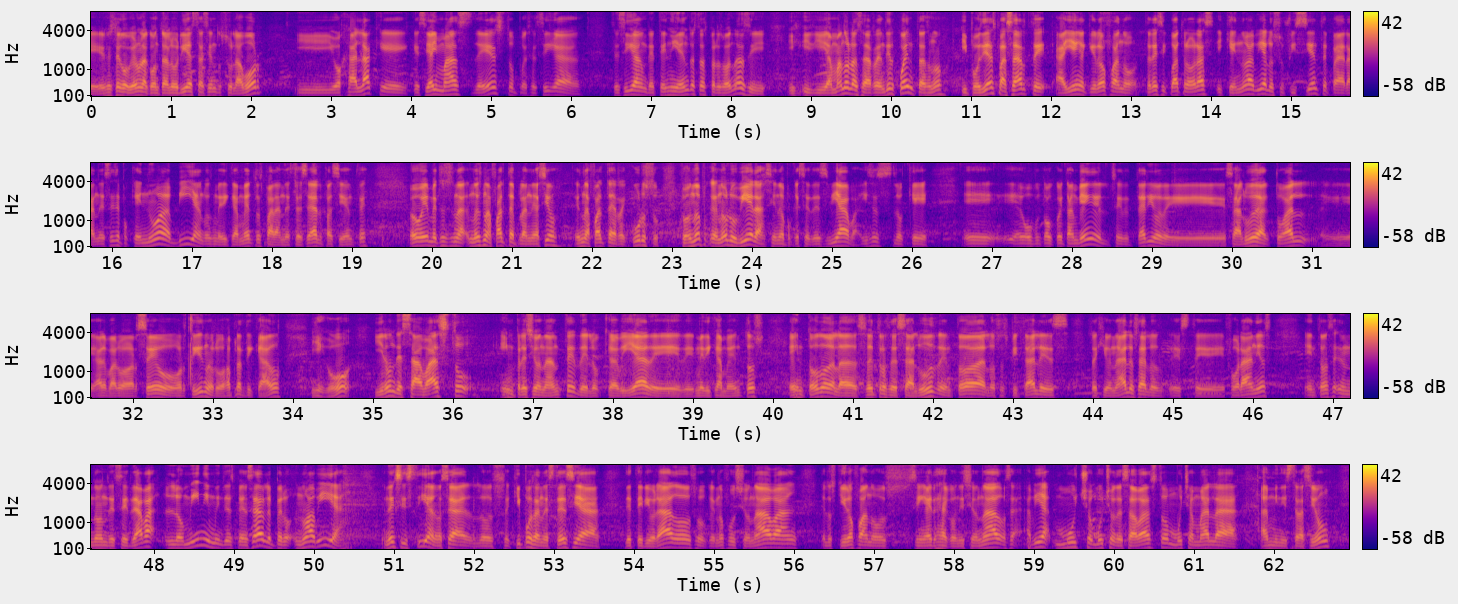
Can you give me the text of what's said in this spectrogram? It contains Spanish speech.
Este gobierno, la Contraloría está haciendo su labor y ojalá que, que si hay más de esto, pues se siga se sigan deteniendo a estas personas y, llamándolas a rendir cuentas, ¿no? Y podías pasarte ahí en el quirófano tres y cuatro horas y que no había lo suficiente para anestesia, porque no habían los medicamentos para anestesiar al paciente. Obviamente no es una falta de planeación, es una falta de recursos, pero no porque no lo hubiera, sino porque se desviaba. Y eso es lo que, eh, también el secretario de Salud actual, eh, Álvaro Arceo Ortiz, nos lo ha platicado, llegó y era un desabasto impresionante de lo que había de, medicamentos en todos los centros de salud, en todos los hospitales regionales, o sea, los este, foráneos, entonces en donde se daba lo mínimo indispensable, pero no había no existían, o sea, los equipos de anestesia deteriorados o que no funcionaban, los quirófanos sin aire acondicionado, o sea, había mucho, mucho desabasto, mucha mala administración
